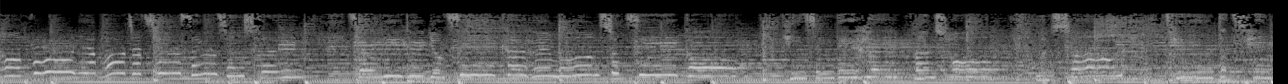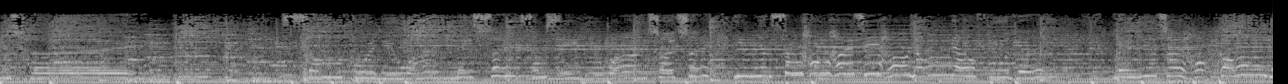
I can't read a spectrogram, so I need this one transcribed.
何苦也抱着清醒进睡，就以血肉之躯去满足知觉，良心。跳得清脆，心背了还未碎，心死了还在追，嫌人生空虚，只好拥有负累，累了再学讲拥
